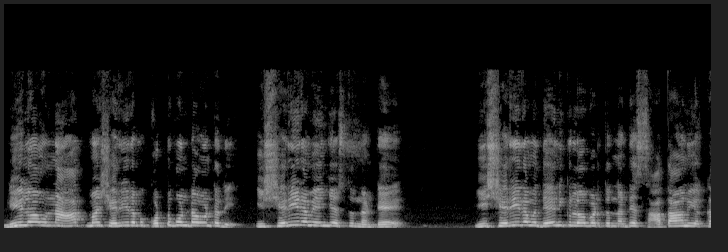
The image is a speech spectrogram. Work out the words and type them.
నీలో ఉన్న ఆత్మ శరీరము కొట్టుకుంటూ ఉంటుంది. ఈ శరీరం ఏం చేస్తుందంటే ఈ శరీరము దేనికి లోబడుతుందంటే సాతాను యొక్క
